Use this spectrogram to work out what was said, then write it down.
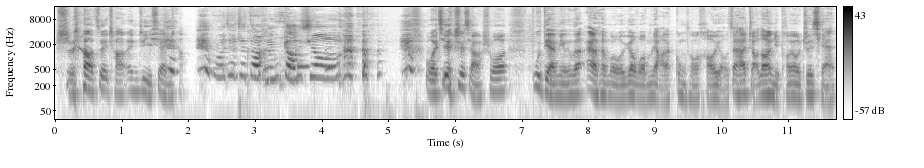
史上最长 NG 现场，我觉得这段很搞笑。我其实是想说，不点名的艾特某一个我们俩的共同好友，在他找到女朋友之前，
